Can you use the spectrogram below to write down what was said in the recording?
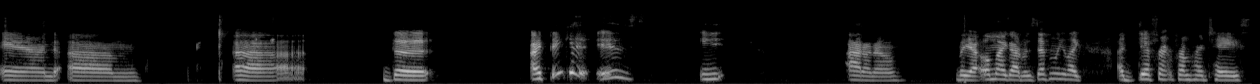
And um, uh, the I think it is. E- I don't know, but yeah. Oh my god, it was definitely like a different from her taste.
